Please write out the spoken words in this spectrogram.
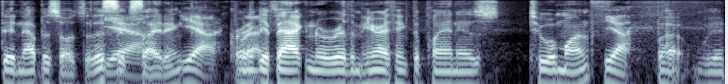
did an episode, so this yeah. is exciting. Yeah, correct. We're gonna get back into a rhythm here. I think the plan is two a month. Yeah. But we,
